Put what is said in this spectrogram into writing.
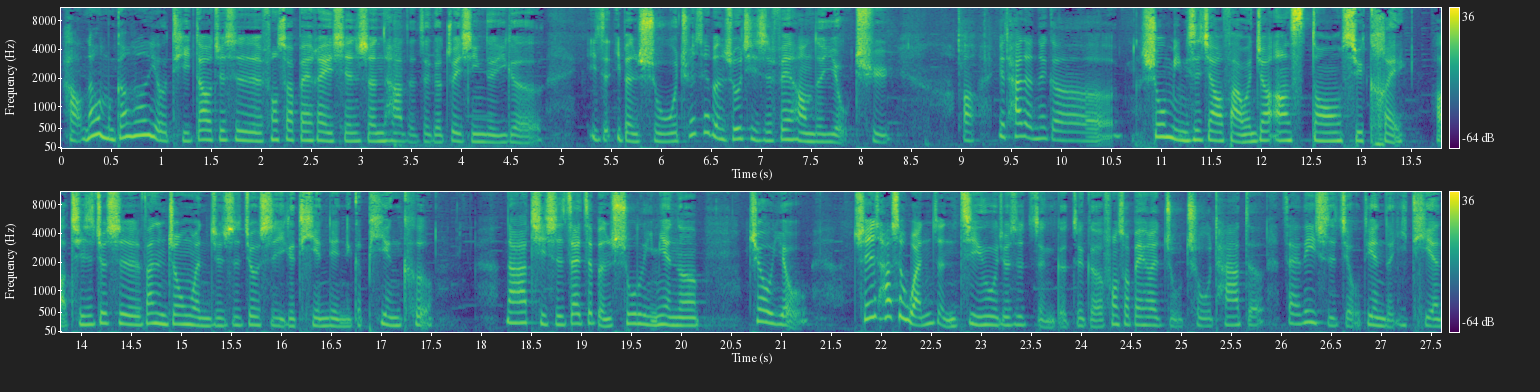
好，那我们刚刚有提到，就是风沙贝瑞先生他的这个最新的一个一一本书，我觉得这本书其实非常的有趣哦，因为他的那个书名是叫法文叫《On Stone Sucre》，好，其实就是翻成中文就是就是一个甜点一个片刻。那其实，在这本书里面呢，就有其实它是完整记录，就是整个这个丰收贝克主厨他的在历史酒店的一天。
